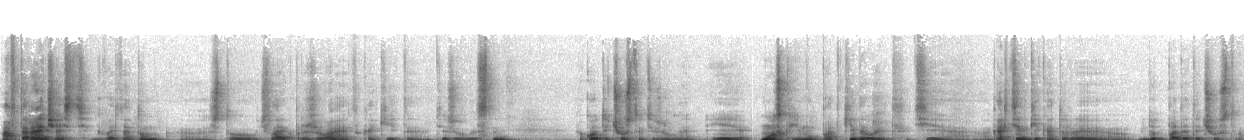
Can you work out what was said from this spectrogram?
А вторая часть говорит о том, э, что человек проживает какие-то тяжелые сны, какое-то чувство тяжелое, и мозг ему подкидывает те картинки, которые идут под это чувство.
